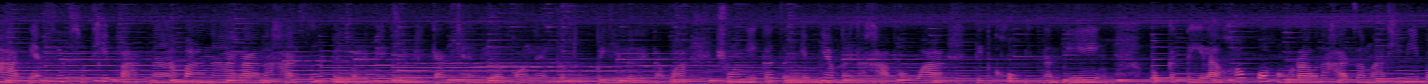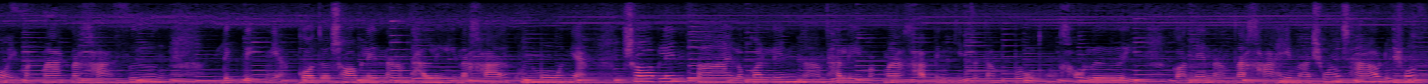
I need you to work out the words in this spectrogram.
หาดเนี่ยสิ้นสุดที่ปากน้ำบางนารานะคะ ซึ่งเป็นบริเวณที่มีการแข่งเรือกอแลเกือบทุกปีเลย แต่ว่าช่วงนี้ก็จะเงียบๆหน่อยนะคะ เพราะว่าติดโควิดนั่นเอง ปกติแล้วครอบครัวของเรานะคะ จะมาที่นี่บ่อยมากๆนะคะ ซึ่ง เด็กๆ เนี่ยก็จะชอบเล่นน้ำทะเลนะคะ คุณโมเนี่ยชอบเล่นทรายแล้วก็เล่นน้ำทะเลมากๆค่ะ เป็นกิจกรรมโปรดของเขาเลย ก็แนะนำนะคะให้มาช่วงเช้าหรือช่วงส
